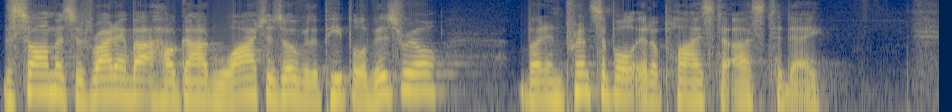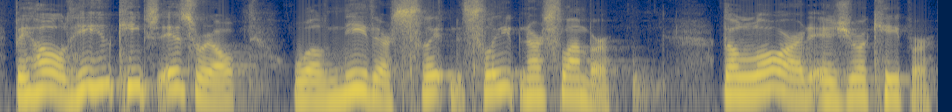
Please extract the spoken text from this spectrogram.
the psalmist is writing about how God watches over the people of Israel, but in principle, it applies to us today. Behold, he who keeps Israel will neither sleep, sleep nor slumber. The Lord is your keeper.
